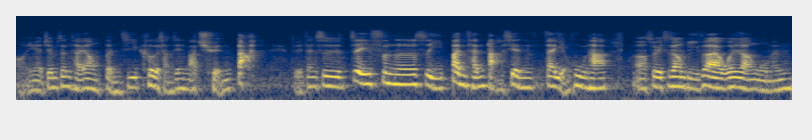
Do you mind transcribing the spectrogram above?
啊，因为 Jameson 台让本季客场先发全大。对，但是这一次呢，是以半残打线在掩护他啊，所以这场比赛我想我们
